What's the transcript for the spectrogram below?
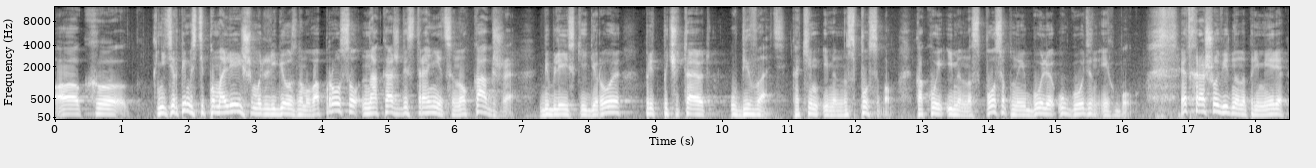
э, к, к нетерпимости по малейшему религиозному вопросу на каждой странице. Но как же библейские герои предпочитают убивать. Каким именно способом? Какой именно способ наиболее угоден их Богу? Это хорошо видно на примере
